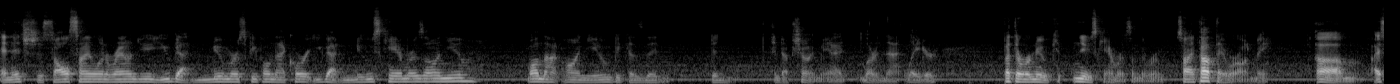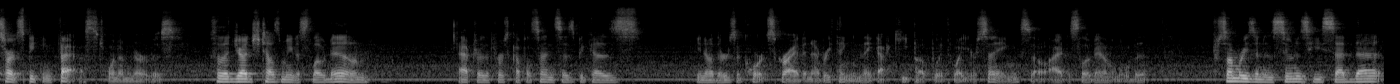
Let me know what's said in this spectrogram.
and it's just all silent around you, you got numerous people in that court, you got news cameras on you. Well, not on you because they didn't end up showing me. I learned that later. But there were new news cameras in the room, so I thought they were on me. Um, I start speaking fast when I'm nervous. So the judge tells me to slow down after the first couple sentences because, you know, there's a court scribe and everything, and they got to keep up with what you're saying. So I had to slow down a little bit. For some reason, as soon as he said that,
